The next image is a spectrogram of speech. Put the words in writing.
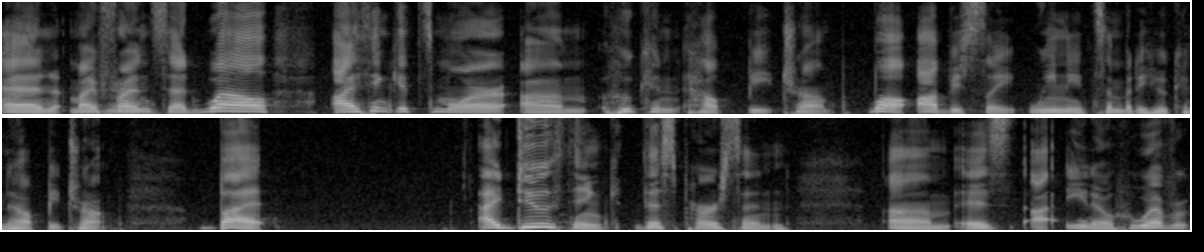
And my mm-hmm. friend said, Well, I think it's more um, who can help beat Trump. Well, obviously, we need somebody who can help beat Trump. But I do think this person um, is, uh, you know, whoever.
